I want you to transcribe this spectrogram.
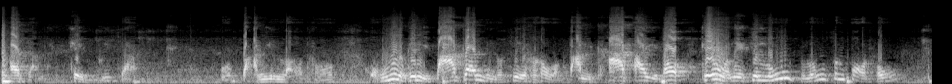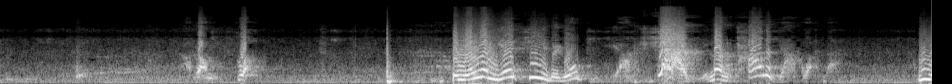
他想的是这一下，我把你老头胡子给你拔干净了，最后我把你咔嚓一刀，给我那些龙子龙孙报仇，让你算。这龙王爷心里边有底呀，下雨那是他们家管的。我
